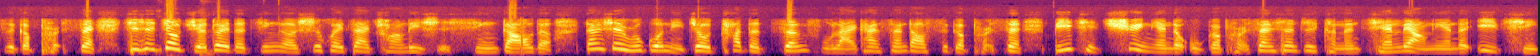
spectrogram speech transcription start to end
四个 percent，其实就绝对的金额是会再创历史新高的。但是如果你就它的增幅来看，三到四个 percent，比起去年的五个 percent，甚至可能前两年的疫情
